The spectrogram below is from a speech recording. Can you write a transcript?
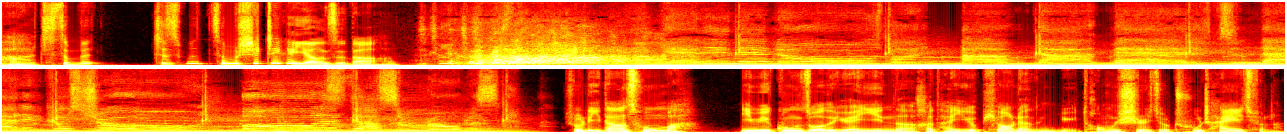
啊，这怎么，这怎么怎么是这个样子的？说李大聪吧，因为工作的原因呢，和他一个漂亮的女同事就出差去了。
